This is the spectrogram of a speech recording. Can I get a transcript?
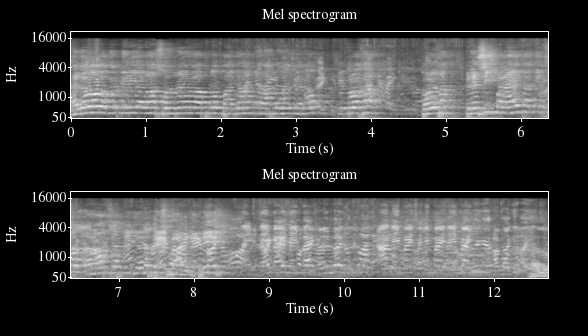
हेलो अगर मेरी आवाज़ सुन रहे हो आप लोग, भाईजान, मैं आप लोगों कह रहा हूँ कि थोड़ा सा थोड़ा सा प्लेसिंग बनाए, ताकि सब आराम से अपनी जगह fix please hello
